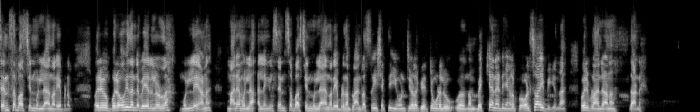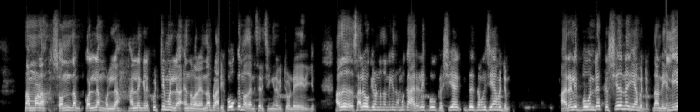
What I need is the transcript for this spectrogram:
സെന്റ് സെബാസ്റ്റ്യൻ മുല്ല എന്നറിയപ്പെടും. ഒരു പുരോഹിതന്റെ പേരിലുള്ള മുല്ലയാണ് മരമുല്ല അല്ലെങ്കിൽ സെന്റ് സെബാസ്റ്റ്യൻ മുല്ല എന്നറിയപ്പെടുന്ന പ്ലാന്റ് സ്ത്രീശക്തി യൂണിറ്റുകളൊക്കെ ഏറ്റവും കൂടുതൽ വെക്കാനായിട്ട് ഞങ്ങൾ പ്രോത്സാഹിപ്പിക്കുന്ന ഒരു പ്ലാന്റാണ് ഇതാണ്. നമ്മളെ സ്വന്തം കൊല്ലം മുല്ല അല്ലെങ്കിൽ കുറ്റിമുല്ല എന്ന് പറയുന്ന പ്ലാന്റ് പൂക്കുന്നതനുസരിച്ച് ഇങ്ങനെ വിറ്റുകൊണ്ടേയിരിക്കും. അത് സ്ഥലമൊക്കെ ഉണ്ടെന്നുണ്ടെങ്കിൽ നമുക്ക് അരളിപ്പൂ കൃഷിയായിട്ട് നമുക്ക് ചെയ്യാൻ പറ്റും. അരളിപ്പൂവിന്റെ കൃഷി തന്നെ ചെയ്യാൻ പറ്റും. ഇതാണ്ട് വലിയ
